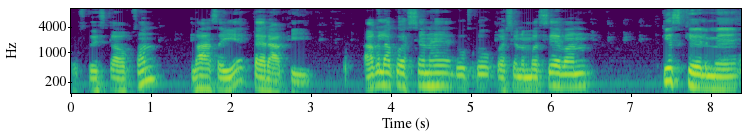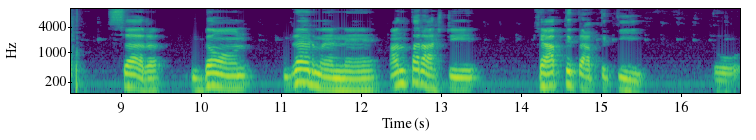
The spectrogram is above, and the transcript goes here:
दोस्तों, इसका ऑप्शन घा सही है, तैराकी। अगला क्वेश्चन है, दोस्तों क्वेश्चन नंबर सेवन किस खेल में सर डॉन ब्रेडमैन ने अंतर्राष्ट्रीय ख्याति प्राप्त की? तो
